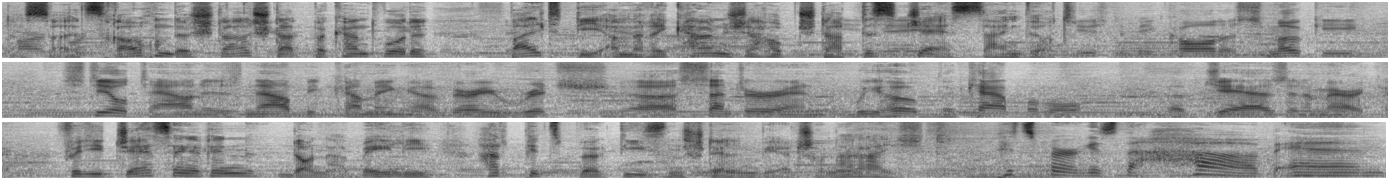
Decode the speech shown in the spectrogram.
das als rauchende Stahlstadt bekannt wurde, bald die amerikanische Hauptstadt des Jazz sein wird. Steel Town is now becoming a very rich uh, center and we hope the capital of jazz in America. Für die Jazzsängerin Donna Bailey hat Pittsburgh diesen Stellenwert schon erreicht. Pittsburgh is the hub and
